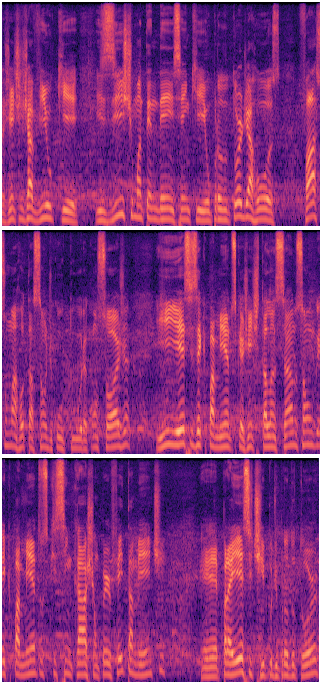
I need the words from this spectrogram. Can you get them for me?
A gente já viu que existe uma tendência em que o produtor de arroz faça uma rotação de cultura com soja e esses equipamentos que a gente está lançando são equipamentos que se encaixam perfeitamente é, para esse tipo de produtor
